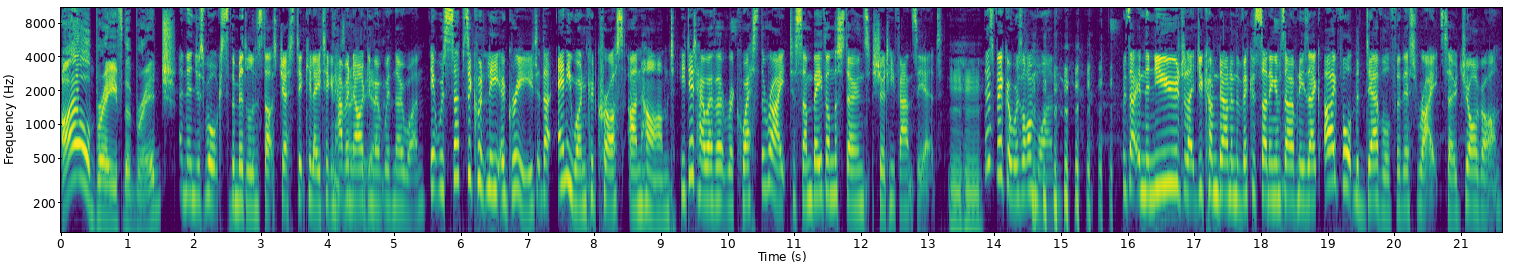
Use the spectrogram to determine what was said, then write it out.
I'll brave the bridge. And then just walks to the middle and starts gesticulating and having an argument yeah. with no one. It was subsequently agreed that anyone could cross unharmed. He did, however, request the right to sunbathe on the stones should he fancy it. Mm-hmm. This vicar was on one. was that in the nude? Like, do you come down and the vicar's sunning himself and he's like, I fought the devil for this right, so jog on.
